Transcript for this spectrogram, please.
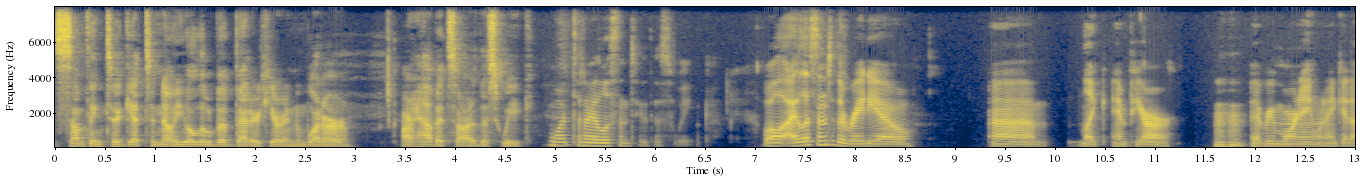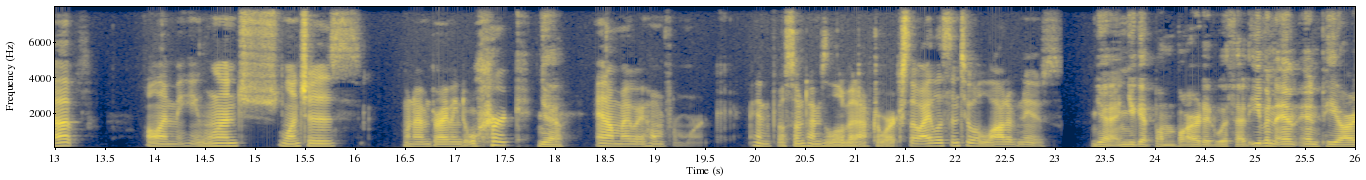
something to get to know you a little bit better here and what our our habits are this week What did I listen to this week? Well, I listen to the radio, um, like NPR hmm every morning when I get up, while I'm making lunch, lunches, when I'm driving to work, yeah and on my way home from work, and sometimes a little bit after work. So I listen to a lot of news. yeah and you get bombarded with that even N- npr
